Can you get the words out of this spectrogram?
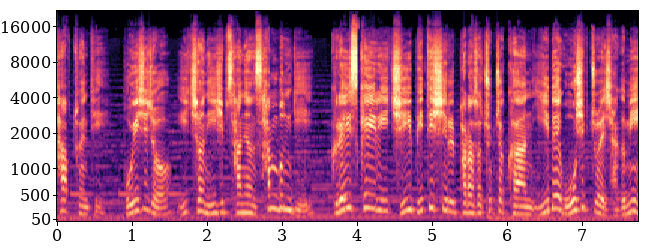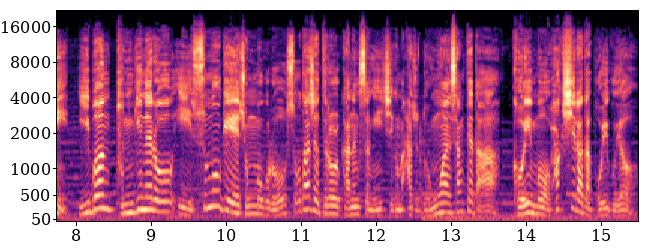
탑 20 보이시죠? 2024년 3분기 그레이스케일이 GBTC를 팔아서 축적한 250조의 자금이 이번 분기 내로 이 20개의 종목으로 쏟아져 들어올 가능성이 지금 아주 농후한 상태다. 거의 뭐 확실하다 보이고요.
